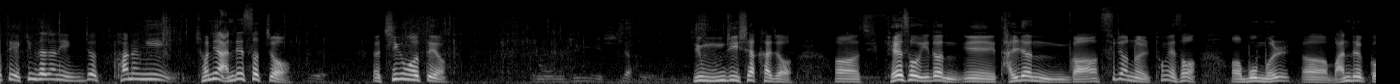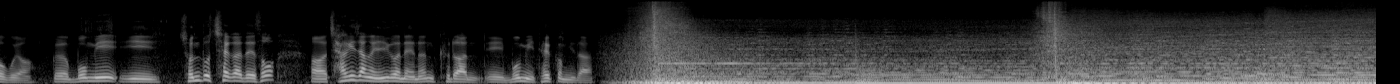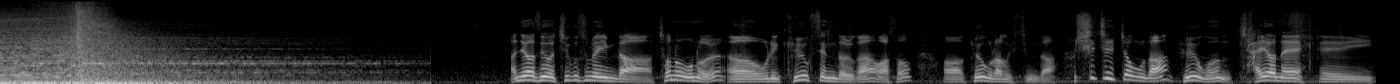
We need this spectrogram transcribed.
어떻게 김 사장님 저 반응이 전혀 안 됐었죠? 어, 지금 어때요? 지금 움직이기 시작합니다. 지금 움직이기 시작하죠. 어, 계속 이런 이 단련과 수련을 통해서 어, 몸을 어, 만들 거고요. 그 몸이 이 전도체가 돼서 어, 자기장을 읽어내는 그러한 이 몸이 될 겁니다. 안녕하세요. 지구수명입니다. 저는 오늘 어, 우리 교육생들과 와서 어, 교육을 하고 있습니다. 실질적으로 다 교육은 자연의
